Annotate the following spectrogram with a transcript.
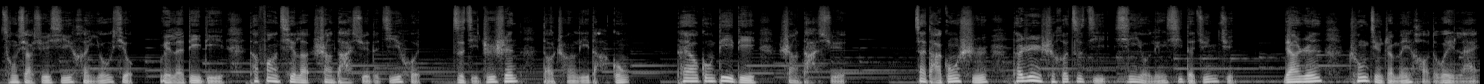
从小学习很优秀。为了弟弟，他放弃了上大学的机会，自己只身到城里打工。他要供弟弟上大学。在打工时，他认识和自己心有灵犀的君君，两人憧憬着美好的未来。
